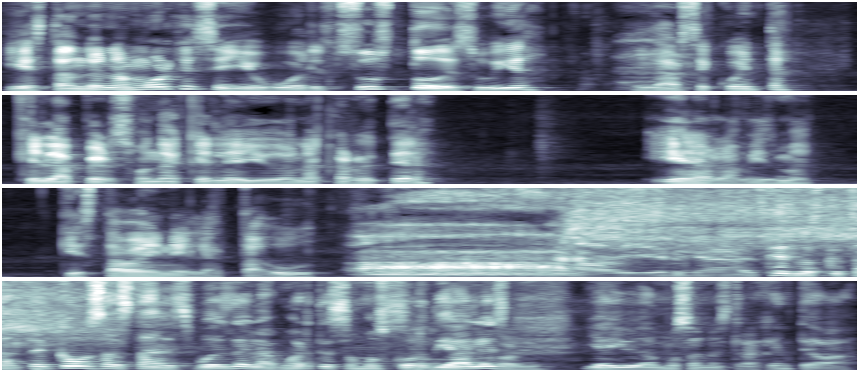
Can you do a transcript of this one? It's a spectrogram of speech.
y estando en la morgue se llevó el susto de su vida al darse cuenta que la persona que le ayudó en la carretera era la misma que estaba en el ataúd. ¡Ah, la verga! Es que los quetzaltecos hasta después de la muerte somos cordiales y ayudamos a nuestra gente, va.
